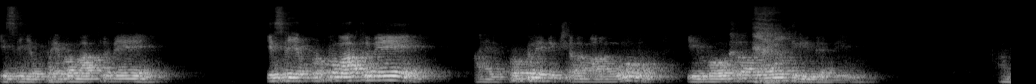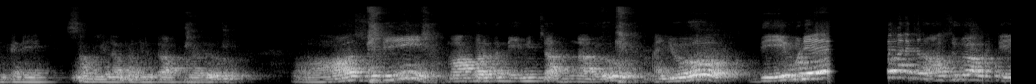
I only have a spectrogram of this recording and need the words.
ఏసయ్య ప్రేమ మాత్రమే. ఏసయ్య కృప మాత్రమే. ఆయన కృప లేని క్షణం మనము ఏమవుతామో తెలియదండి. అందుకనే సమయంలో ప్రజలతో అంటున్నాడు రాజుని మా కొరకు నియమించి అంటున్నారు అయ్యో దేవుడే మనకు రాజుగా ఉంటే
